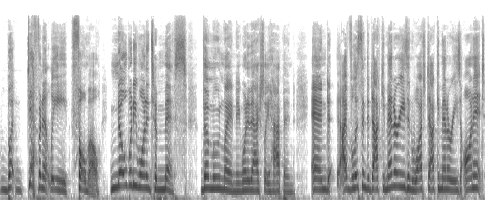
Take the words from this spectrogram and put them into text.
but definitely FOMO. Nobody wanted to miss the moon landing when it actually happened. And I've listened to documentaries and watched documentaries on it.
